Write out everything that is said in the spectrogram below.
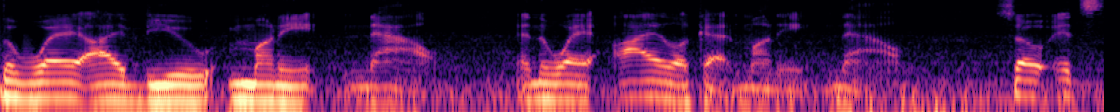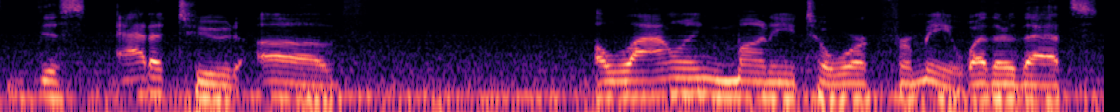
the way I view money now and the way I look at money now. So it's this attitude of allowing money to work for me, whether that's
